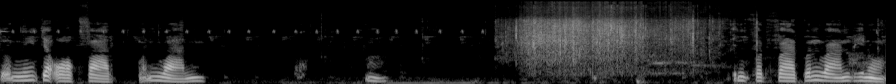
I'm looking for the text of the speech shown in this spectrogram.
ต้นนี้จะออกฝาดหวานหวานอืมเป็นฝาดฝาดหวานหวานพี่น้อง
